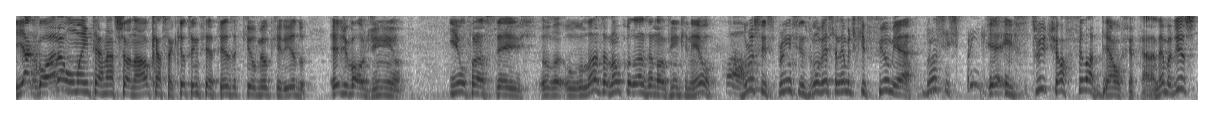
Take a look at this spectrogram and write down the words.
E agora uma internacional, que essa aqui eu tenho certeza que o meu querido Edivaldinho e o francês, o, o Lanza não, que o Lanza é novinho que nem eu, Qual? Bruce Springsteen, vamos ver se você lembra de que filme é. Bruce Springs. É Street of Philadelphia, cara. Lembra disso?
